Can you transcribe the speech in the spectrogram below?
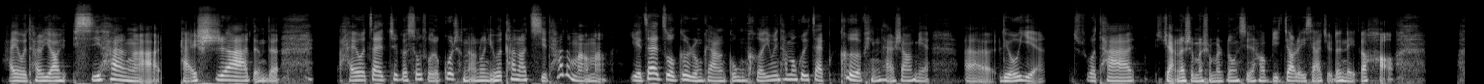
还有它要吸汗啊、排湿啊等等。还有在这个搜索的过程当中，你会看到其他的妈妈也在做各种各样的功课，因为他们会在各个平台上面呃留言，说他选了什么什么东西，然后比较了一下，觉得哪个好。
